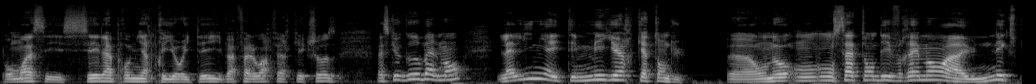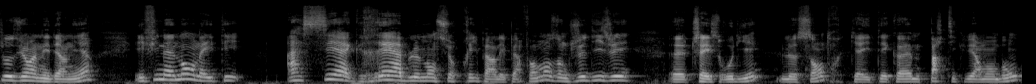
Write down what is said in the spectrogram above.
pour moi, c'est la première priorité. Il va falloir faire quelque chose. Parce que globalement, la ligne a été meilleure qu'attendue. Euh, on s'attendait vraiment à une explosion l'année dernière. Et finalement, on a été assez agréablement surpris par les performances. Donc, je disais euh, Chase Roulier, le centre, qui a été quand même particulièrement bon.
